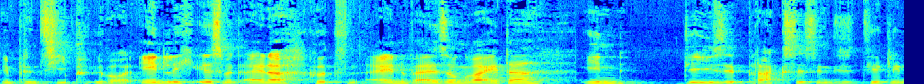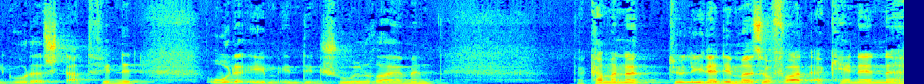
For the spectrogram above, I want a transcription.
im Prinzip überall ähnlich ist, mit einer kurzen Einweisung weiter in diese Praxis, in diese Tierklinik, wo das stattfindet, oder eben in den Schulräumen. Da kann man natürlich nicht immer sofort erkennen,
